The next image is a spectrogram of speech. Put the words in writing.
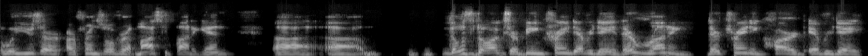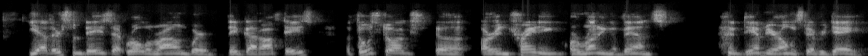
we'll use our, our friends over at Mossy Pond again. Uh, um, those dogs are being trained every day. They're running, they're training hard every day. Yeah, there's some days that roll around where they've got off days, but those dogs uh, are in training or running events damn near almost every day.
